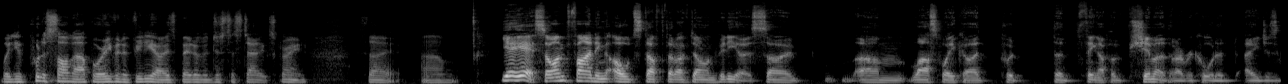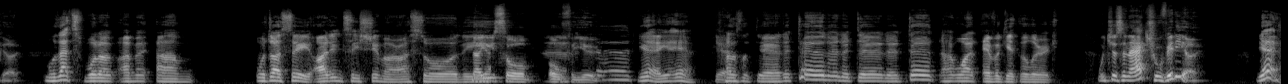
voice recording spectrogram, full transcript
when you put a song up or even a video, is better than just a static screen. So um, Yeah, yeah. So I'm finding old stuff that I've done on videos. So um, last week I put the thing up of Shimmer that I recorded ages ago. well, that's what I, I'm. Um, what did I see? I didn't see Shimmer. I saw the. No, you saw All for You, uh, yeah, yeah, yeah. Yeah. I was like, da, da, da, da, da, da, da. I won't ever get the lyric. which is an actual video Yeah,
